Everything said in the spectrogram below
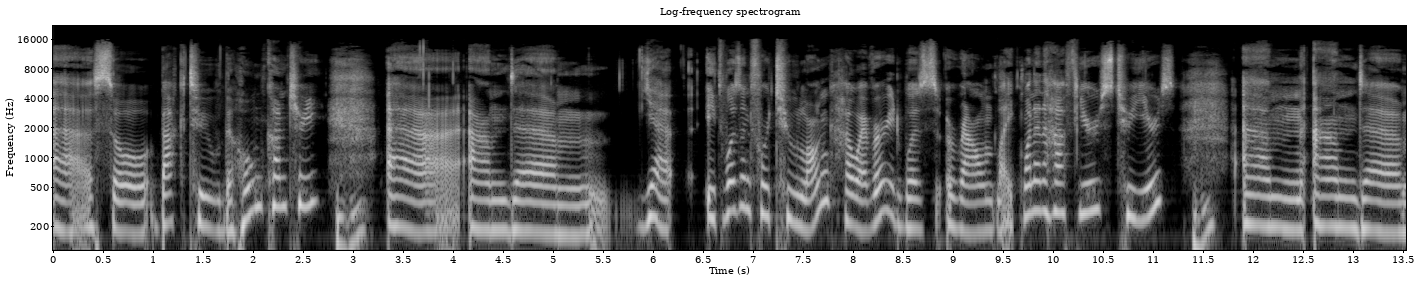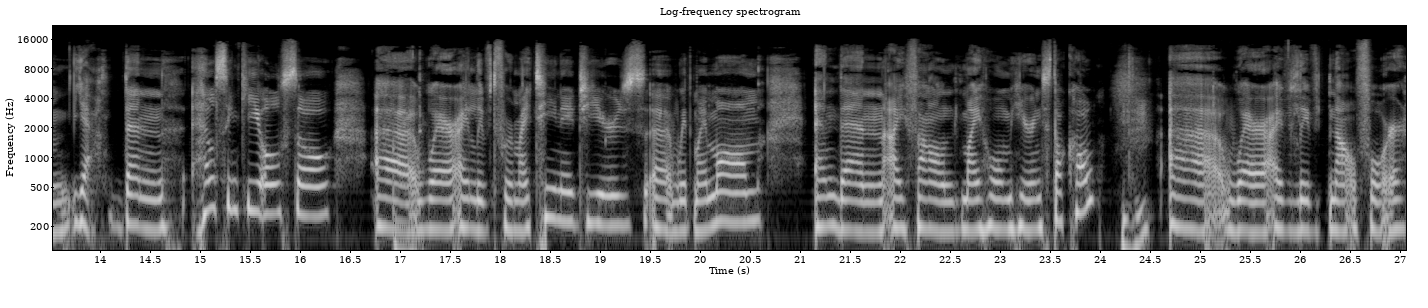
Uh, so back to the home country. Uh, and um, yeah, it wasn't for too long. However, it was around like one and a half years, two years. Um, and um, yeah, then Helsinki also, uh, where I lived for my teenage years uh, with my mom. And then I found my home here in Stockholm, uh, where I've lived now for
